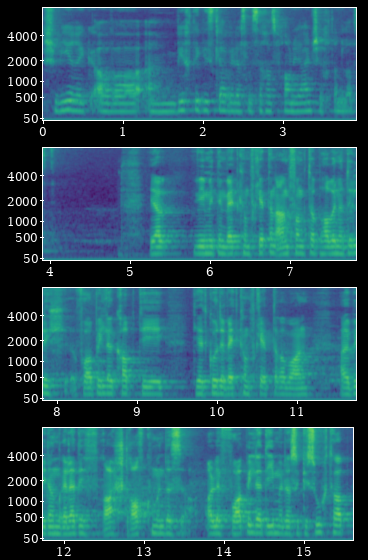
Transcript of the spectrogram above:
schwierig. Aber ähm, wichtig ist, glaube ich, dass man sich als Frau nicht einschüchtern lässt. Ja, wie ich mit dem Wettkampfklettern angefangen habe, habe ich natürlich Vorbilder gehabt, die, die halt gute Wettkampfkletterer waren. Aber ich bin dann relativ rasch draufgekommen, dass alle Vorbilder, die ich mir da so gesucht habe,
